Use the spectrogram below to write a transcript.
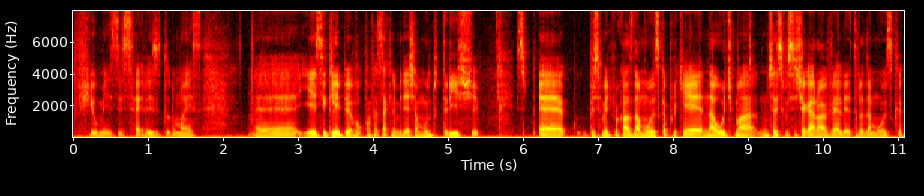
filmes e séries e tudo mais. É, e esse clipe, eu vou confessar que ele me deixa muito triste, é, principalmente por causa da música, porque na última. Não sei se vocês chegaram a ver a letra da música,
